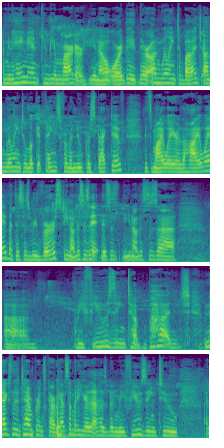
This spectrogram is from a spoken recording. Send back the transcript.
I mean, the hangman can be a martyr, you know, or they, they're unwilling to budge, unwilling to look at things from a new perspective. It's my way or the highway, but this is reversed. You know, this is it. This is, you know, this is a. Uh, uh, refusing to budge. Next to the temperance card, we have somebody here that has been refusing to uh,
